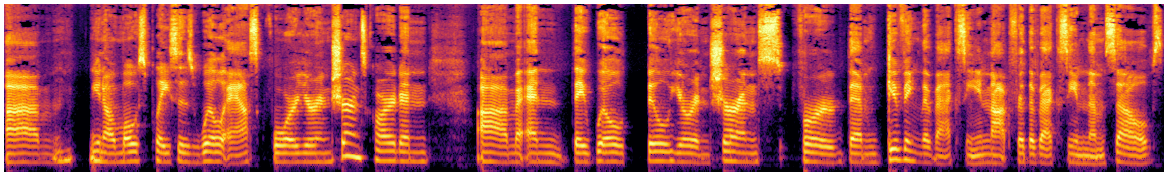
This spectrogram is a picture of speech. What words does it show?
Um, you know, most places will ask for your insurance card, and um, and they will bill your insurance for them giving the vaccine, not for the vaccine themselves.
